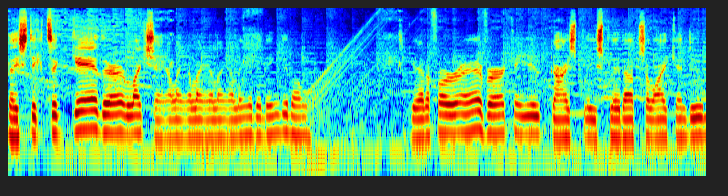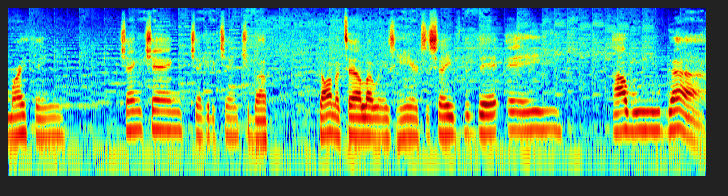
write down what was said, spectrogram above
They stick together like shang a ling a ling a ling a ling a ding dong. Together forever. Can you guys please split up so I can do my thing? Chang chang, changity chang chibab. Donatello is here to save the day. Awooga.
